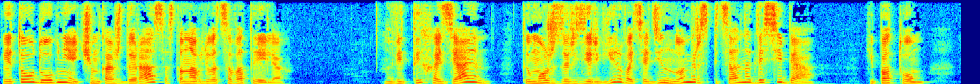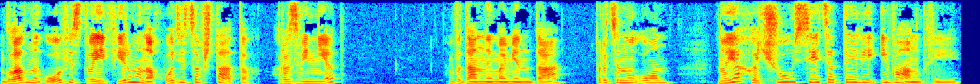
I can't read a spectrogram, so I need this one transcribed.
«Это удобнее, чем каждый раз останавливаться в отелях. Но ведь ты хозяин, ты можешь зарезервировать один номер специально для себя. И потом, главный офис твоей фирмы находится в Штатах. Разве нет?» «В данный момент да», — протянул он. «Но я хочу сеть отелей и в Англии.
